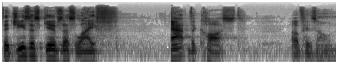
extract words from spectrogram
that Jesus gives us life at the cost of his own.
